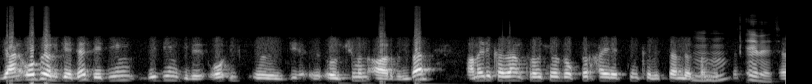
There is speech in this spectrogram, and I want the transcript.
yani o bölgede dediğim dediğim gibi o ilk e, ölçümün ardından Amerika'dan Profesör Doktor Hayrettin Kılıç'tan da tanıştım. Evet. Ee,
